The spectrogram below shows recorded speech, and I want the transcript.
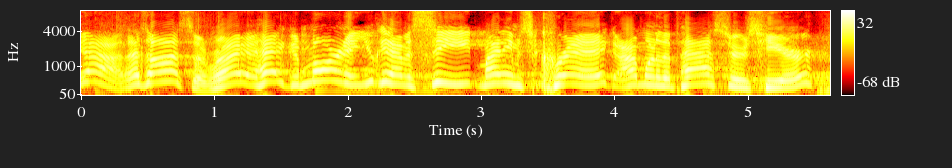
Yeah, that's awesome, right? Hey, good morning. You can have a seat. My name's Craig. I'm one of the pastors here.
